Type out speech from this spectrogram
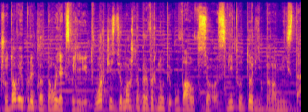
Чудовий приклад того, як своєю творчістю можна привернути увагу всього світу до рідного міста.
